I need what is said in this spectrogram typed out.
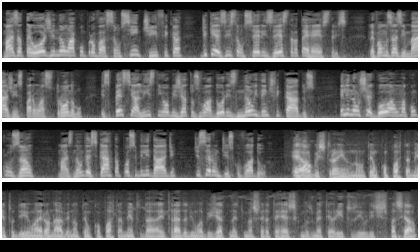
Mas até hoje não há comprovação científica de que existam seres extraterrestres. Levamos as imagens para um astrônomo especialista em objetos voadores não identificados. Ele não chegou a uma conclusão, mas não descarta a possibilidade de ser um disco voador. É algo estranho, não tem um comportamento de uma aeronave, não tem um comportamento da entrada de um objeto na atmosfera terrestre como os meteoritos e o lixo espacial.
